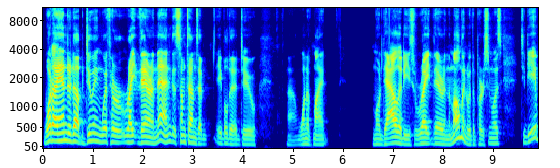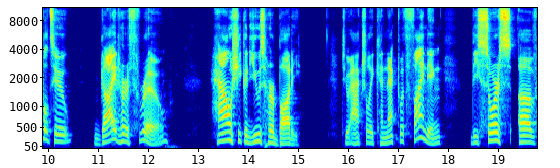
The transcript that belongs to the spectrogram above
What I ended up doing with her right there and then, because sometimes I'm able to do uh, one of my modalities right there in the moment with the person was to be able to guide her through how she could use her body to actually connect with finding the source of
